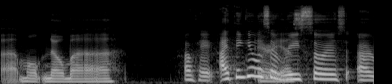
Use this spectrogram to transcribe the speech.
uh, Multnomah. Okay, I think it was a resource, a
